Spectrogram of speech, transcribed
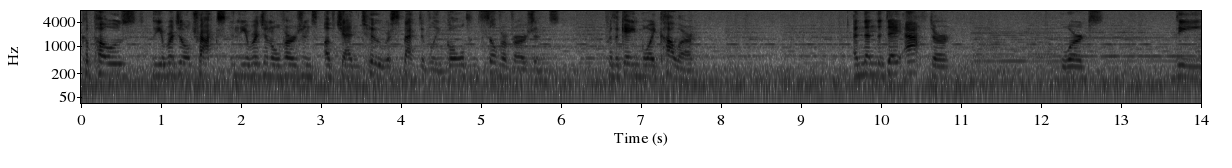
composed the original tracks in the original versions of Gen 2, respectively, gold and silver versions for the Game Boy Color. And then the day after, words, the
